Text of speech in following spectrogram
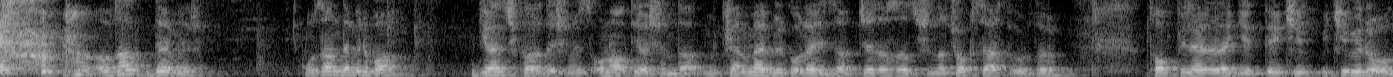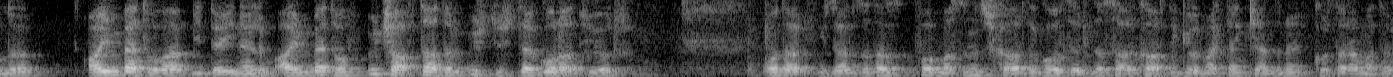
Ozan Demir. Ozan Demirbağ genç kardeşimiz 16 yaşında mükemmel bir gole. Ceza sahası dışında çok sert vurdu. Top filelere gitti. 2 2-1 oldu. Aymbetova bir değinelim. Aymbetov 3 haftadır üst üste gol atıyor. O da güzel. Zaten formasını çıkardı. Gol sevinçinde sarı kartı görmekten kendini kurtaramadı.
